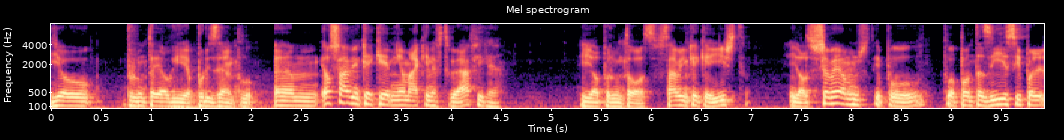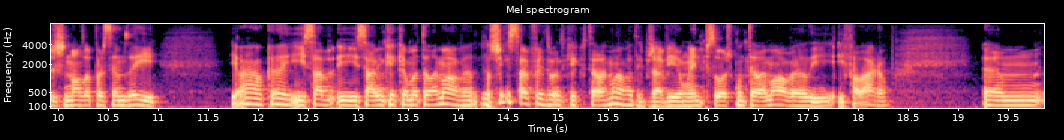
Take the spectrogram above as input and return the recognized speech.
E eu perguntei ao guia, por exemplo, um, eles sabem o que é que é a minha máquina fotográfica? E ele perguntou-se, sabem o que é que é isto? E eles, sabemos, tipo, tu apontas isso e depois nós aparecemos aí. E eu, ah, ok. E, sabe, e sabem o que é que é o meu telemóvel? Eles sim sabem perfeitamente o que é que é o telemóvel. Tipo, já viram N pessoas com telemóvel e, e falaram. Um,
